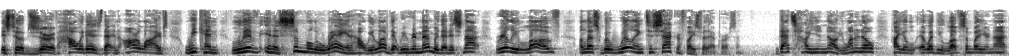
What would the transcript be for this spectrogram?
is to observe how it is that in our lives we can live in a similar way in how we love, that we remember that it's not really love unless we're willing to sacrifice for that person. That's how you know. You want to know how you, whether you love somebody or not?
